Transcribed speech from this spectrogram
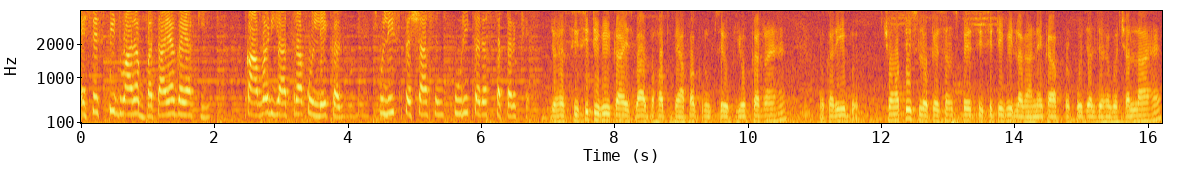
एसएसपी द्वारा बताया गया कि कावड़ यात्रा को लेकर पुलिस प्रशासन पूरी तरह सतर्क है। जो है सीसीटीवी का इस बार बहुत व्यापक रूप से उपयोग कर रहे हैं। तो करीब 34 लोकेशंस पे सीसीटीवी लगाने का प्रपोजल जो है, वो चल रहा है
